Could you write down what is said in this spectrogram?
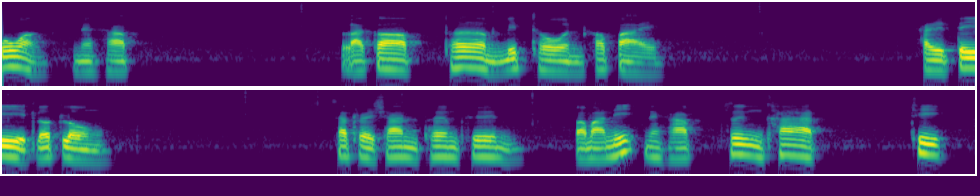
ม่วงนะครับ แล้วก็เพิ่ม mid tone เข้าไป clarity ลดลง saturation เพิ่มขึ้นประมาณนี้นะครับ ซึ่งค่าที่เ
